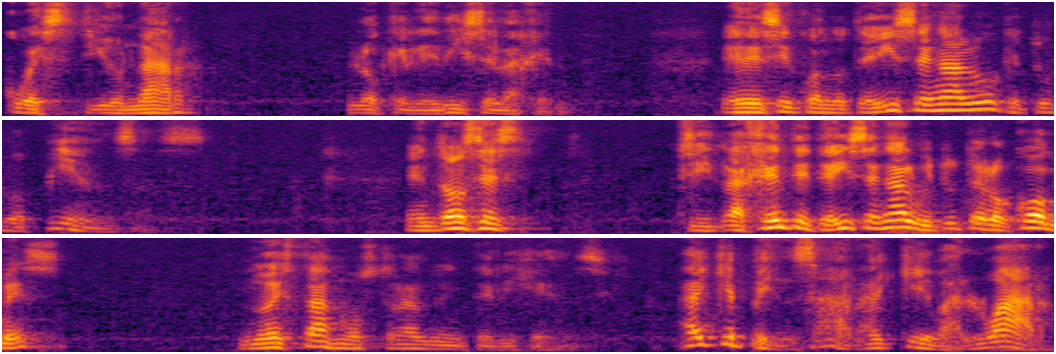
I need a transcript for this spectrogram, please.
cuestionar lo que le dice la gente. Es decir, cuando te dicen algo que tú lo piensas. Entonces, si la gente te dice algo y tú te lo comes, no estás mostrando inteligencia. Hay que pensar, hay que evaluar,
